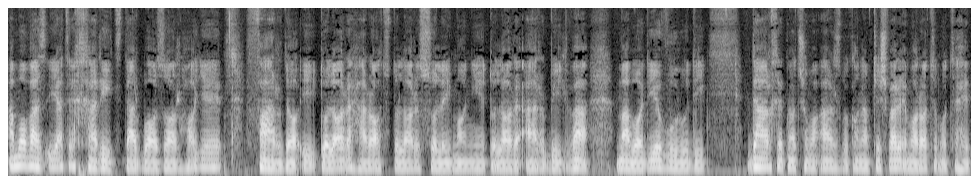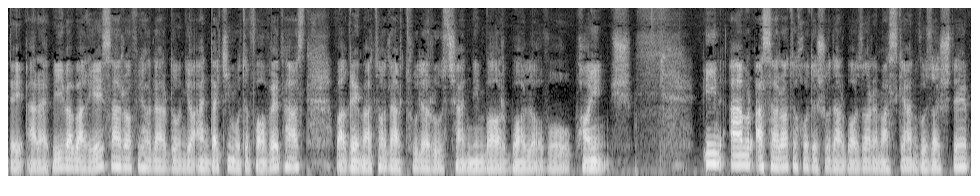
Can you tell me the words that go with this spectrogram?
اما وضعیت خرید در بازارهای فردایی دلار هرات دلار سلیمانی دلار و مبادی ورودی. در خدمت شما عرض بکنم کشور امارات متحده عربی و بقیه صرافی ها در دنیا اندکی متفاوت هست و قیمت ها در طول روز چندین بار بالا و پایین میشه این امر اثرات خودش رو در بازار مسکن گذاشته.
